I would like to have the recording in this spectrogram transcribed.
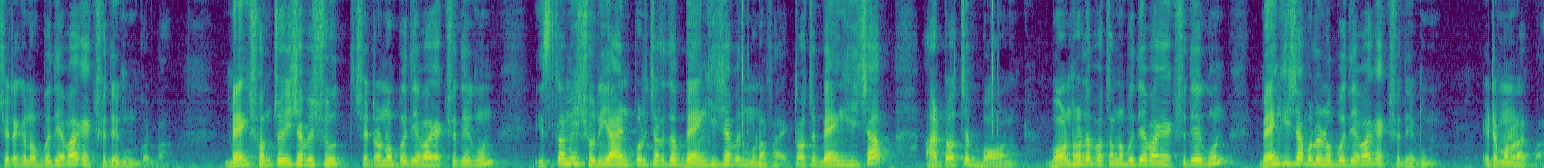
সেটাকে নব্বই দিয়ে ভাগ একশো দিয়ে গুণ করবা। ব্যাংক সঞ্চয় হিসাবে সুদ সেটাও নব্বই দিয়ে ভাগ একশো দিয়ে গুণ। ইসলামী শরিয়া আইন পরিচালিত ব্যাংক হিসাবের মুনাফা। একটা হচ্ছে ব্যাংক হিসাব আরটা হচ্ছে বন্ড। বন্ড হলে পঁচানব্বই দিয়ে ভাগ একশো দিয়ে গুণ, ব্যাংক হিসাব হলে নব্বই দিয়ে ভাগ একশো দিয়ে গুণ। এটা মনে রাখবা।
